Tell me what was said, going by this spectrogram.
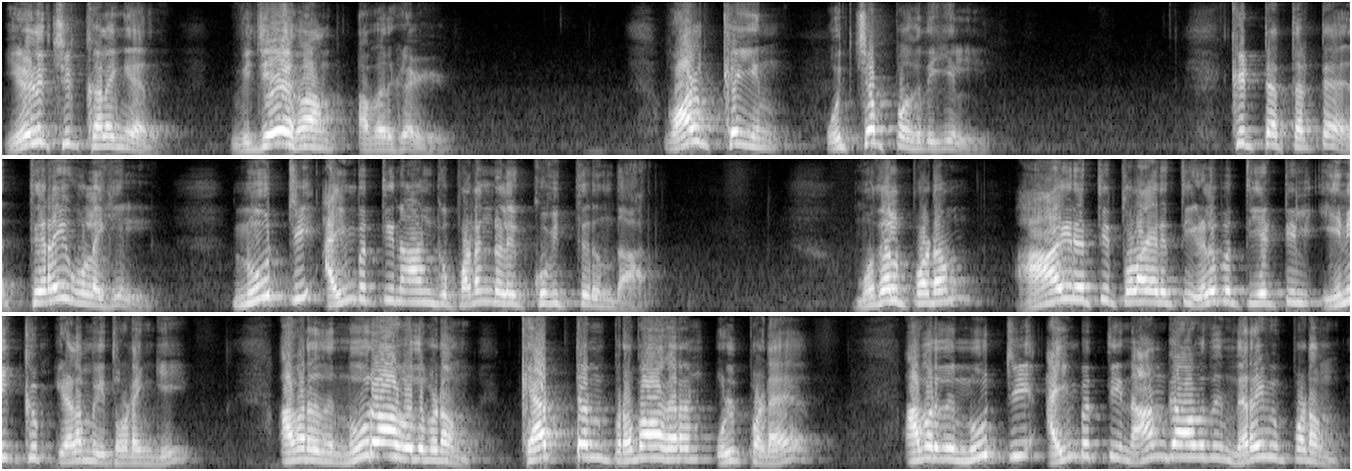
எழுச்சி கலைஞர் விஜயகாந்த் அவர்கள் வாழ்க்கையின் உச்சப்பகுதியில் கிட்டத்தட்ட திரை உலகில் நூற்றி ஐம்பத்தி நான்கு படங்களை குவித்திருந்தார். முதல் படம் ஆயிரத்தி தொள்ளாயிரத்தி எழுபத்தி எட்டில் இனிக்கும் இளமை தொடங்கி அவரது நூறாவது படம் கேப்டன் பிரபாகரன் உள்பட அவரது நூற்றி ஐம்பத்தி நான்காவது நிறைவு படம்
